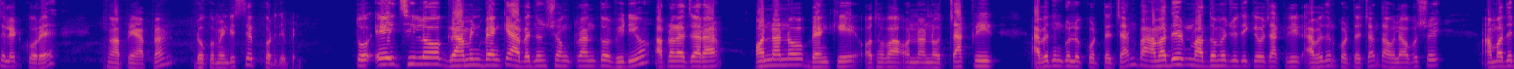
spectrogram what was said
সিলেক্ট করে আপনি আপনার ডকুমেন্টটি সেভ করে দেবেন। তো এই ছিল গ্রামীণ ব্যাংকে আবেদন সংক্রান্ত ভিডিও আপনারা যারা অন্যান্য ব্যাংকে অথবা অন্যান্য চাকরির আবেদনগুলো করতে চান বা আমাদের মাধ্যমে যদি কেউ চাকরির আবেদন করতে চান, তাহলে অবশ্যই আমাদের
